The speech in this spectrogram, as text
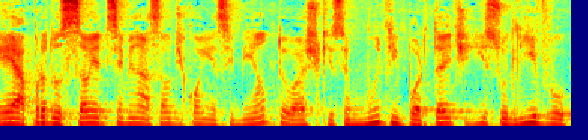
é a produção e a disseminação de conhecimento. Eu acho que isso é muito importante. Nisso, o livro,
